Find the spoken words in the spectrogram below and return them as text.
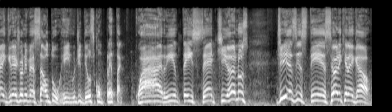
a Igreja Universal do Reino de Deus completa 47 anos de existência. Olha que legal.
